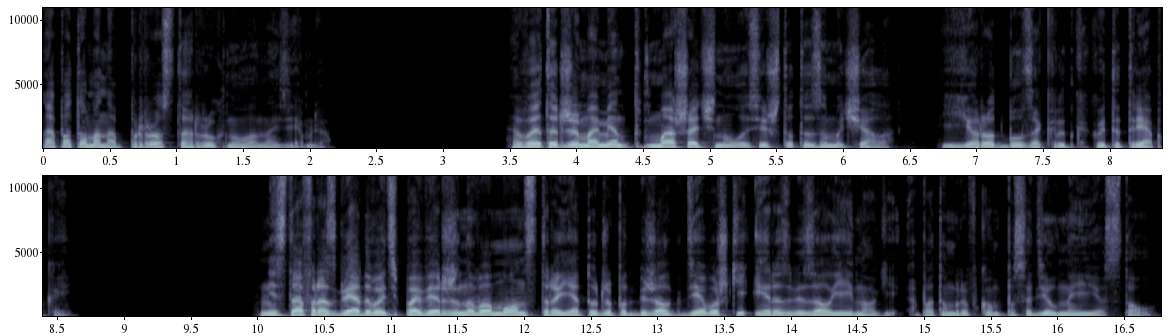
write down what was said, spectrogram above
А потом она просто рухнула на землю. В этот же момент Маша очнулась и что-то замычала. Ее рот был закрыт какой-то тряпкой. Не став разглядывать поверженного монстра, я тут же подбежал к девушке и развязал ей ноги, а потом рывком посадил на ее стол.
